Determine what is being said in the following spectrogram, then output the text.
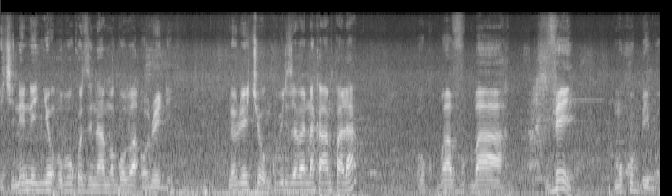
Ekinene nnyo oba okoze n'amagoba already. Nolwekyo nkubiriza bannakampala bave mu kubbibwa.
